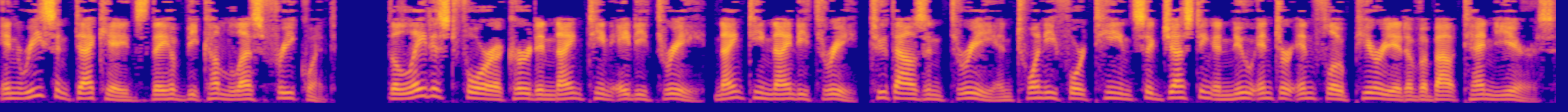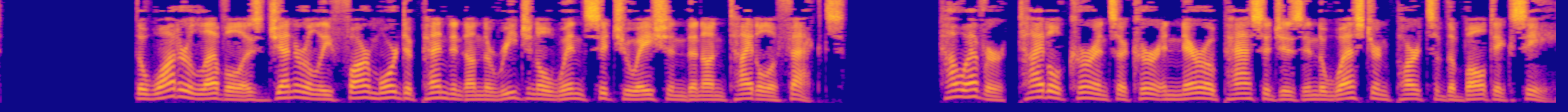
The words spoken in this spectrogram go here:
In recent decades they have become less frequent. The latest four occurred in 1983, 1993, 2003 and 2014 suggesting a new inter-inflow period of about 10 years. The water level is generally far more dependent on the regional wind situation than on tidal effects. However, tidal currents occur in narrow passages in the western parts of the Baltic Sea.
